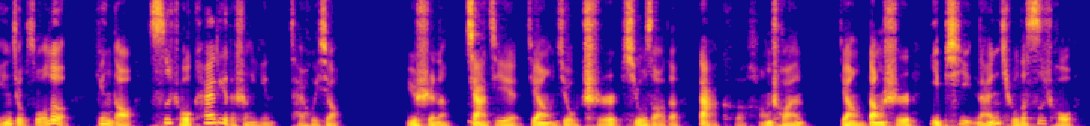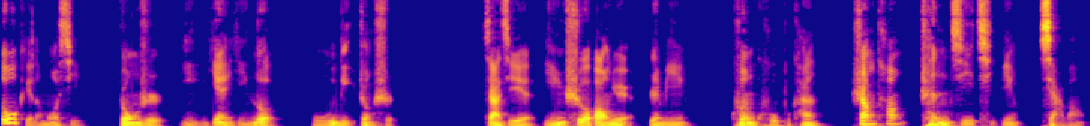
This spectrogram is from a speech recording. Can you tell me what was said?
饮酒作乐，听到丝绸开裂的声音才会笑。于是呢，夏桀将酒池修造的大可航船，将当时一批难求的丝绸都给了莫喜，终日饮宴淫乐，不理政事。夏桀淫奢暴虐，人民困苦不堪。商汤趁机起兵，夏亡。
